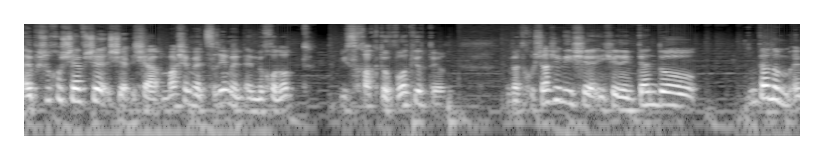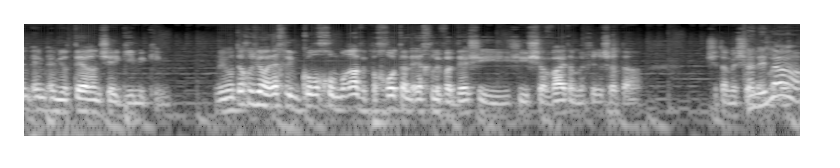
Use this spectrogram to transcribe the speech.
אני פשוט חושב ש, ש, שמה שהם מייצרים הן, הן מכונות משחק טובות יותר. והתחושה שלי היא ש- שנינטנדו, נינטנדו הם, הם, הם יותר אנשי גימיקים. והם יותר חושבים על איך למכור חומרה ופחות על איך לוודא שהיא, שהיא שווה את המחיר שאתה, שאתה משלם. אני עליה. לא...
